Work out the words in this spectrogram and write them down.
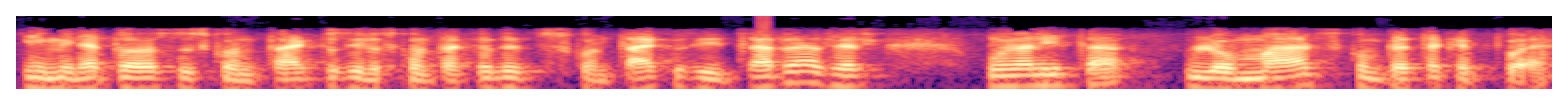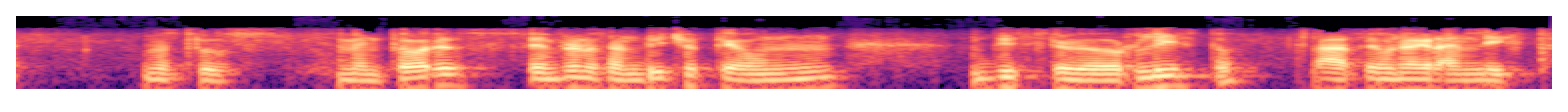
y mira todos tus contactos y los contactos de tus contactos y trata de hacer una lista lo más completa que puedas. Nuestros mentores siempre nos han dicho que un distribuidor listo hace una gran lista.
